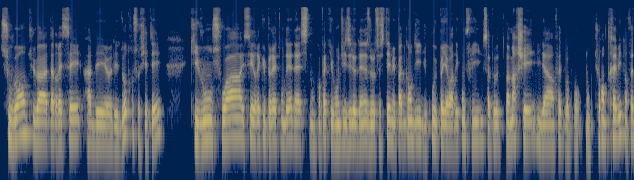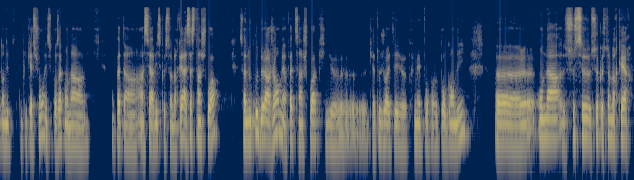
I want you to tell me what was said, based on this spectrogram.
souvent tu vas t'adresser à des d'autres sociétés qui vont soit essayer de récupérer ton DNS, donc en fait ils vont utiliser le DNS de la société mais pas de Gandhi, du coup il peut y avoir des conflits, ça peut pas marcher, il y a en fait donc tu rentres très vite en fait dans des petites complications et c'est pour ça qu'on a en fait, un, service customer care. Et ça, c'est un choix. Ça nous coûte de l'argent, mais en fait, c'est un choix qui, euh, a toujours été euh, primé pour, pour Gandhi. Euh, on a ce, customer care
